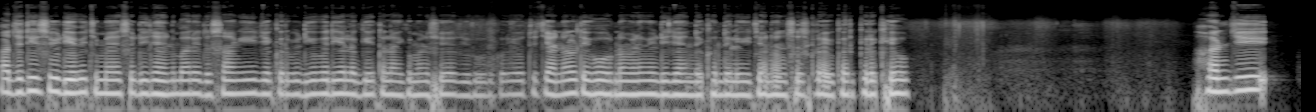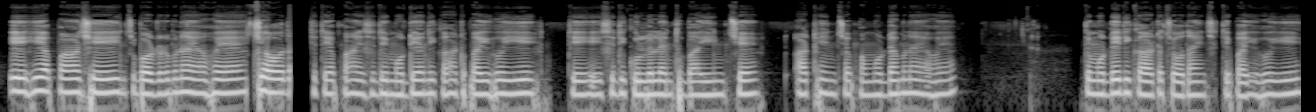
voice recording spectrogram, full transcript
ਅੱਜ ਦੀ ਇਸ ਵੀਡੀਓ ਵਿੱਚ ਮੈਂ ਇਸ ਡਿਜ਼ਾਈਨ ਬਾਰੇ ਦੱਸਾਂਗੀ। ਜੇਕਰ ਵੀਡੀਓ ਵਧੀਆ ਲੱਗੇ ਤਾਂ ਲਾਈਕ, ਕਮੈਂਟ, ਸ਼ੇਅਰ ਜ਼ਰੂਰ ਕਰਿਓ ਤੇ ਚੈਨਲ ਤੇ ਹੋਰ ਨਵੇਂ ਨਵੇਂ ਡਿਜ਼ਾਈਨ ਦੇਖਣ ਦੇ ਲਈ ਚੈਨਲ ਨੂੰ ਸਬਸਕ੍ਰਾਈਬ ਕਰਕੇ ਰੱਖਿਓ। ਹਾਂਜੀ, ਇਹ ਆਪਾਂ 6 ਇੰਚ ਬਾਰਡਰ ਬਣਾਇਆ ਹੋਇਆ ਹੈ। 14 ਇੰਚ ਆਪਾਂ ਇਸ ਦੇ ਮੋਢਿਆਂ ਦੀ ਕਾਟ ਪਾਈ ਹੋਈ ਹੈ ਤੇ ਇਸ ਦੀ ਕੁੱਲ ਲੈਂਥ ਬਾਈ ਇੰਚ ਹੈ, ਅੱਠ ਇੰਚ ਆਪਾਂ ਮੋਢਾ ਬਣਾਇਆ ਹੋਇਆ। ਅਤੇ ਮੋਢੇ ਦੀ ਕਾਟ 14 ਇੰਚ ਤੇ ਪਾਈ ਹੋਈ ਹੈ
